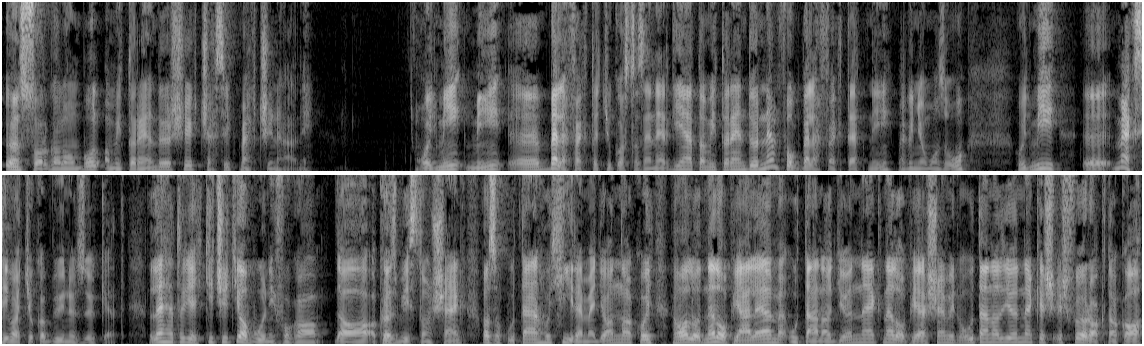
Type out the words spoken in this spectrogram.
önszorgalomból, amit a rendőrség cseszik megcsinálni hogy mi, mi belefektetjük azt az energiát, amit a rendőr nem fog belefektetni, meg a nyomozó, hogy mi megszivatjuk a bűnözőket. Lehet, hogy egy kicsit javulni fog a, a, a közbiztonság azok után, hogy híre megy annak, hogy hallod, ne lopjál el, mert utána jönnek, ne lopjál semmit, mert utána jönnek, és, és fölraknak a,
